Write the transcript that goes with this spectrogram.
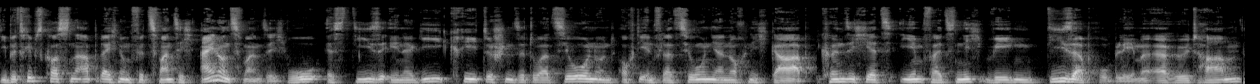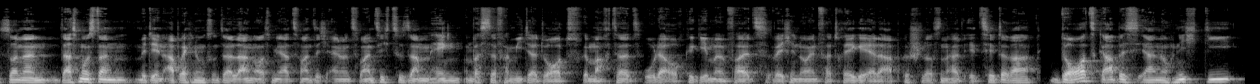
Die Betriebskostenabrechnung für 2021, wo es diese energiekritischen Situationen und auch die Inflation ja noch nicht gab, können sich jetzt ebenfalls nicht wegen dieser Probleme erhöht haben, sondern das muss dann mit den Abrechnungsunterlagen aus dem Jahr 2021 zusammen zusammenhängen und was der Vermieter dort gemacht hat oder auch gegebenenfalls welche neuen Verträge er da abgeschlossen hat etc. Dort gab es ja noch nicht die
